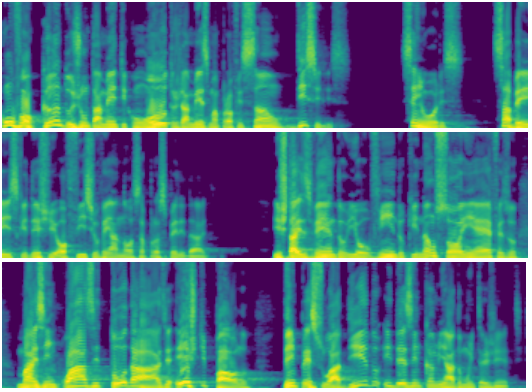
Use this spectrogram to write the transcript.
convocando juntamente com outros da mesma profissão, disse-lhes: Senhores, sabeis que deste ofício vem a nossa prosperidade. Estais vendo e ouvindo que não só em Éfeso, mas em quase toda a Ásia, este Paulo tem persuadido e desencaminhado muita gente,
